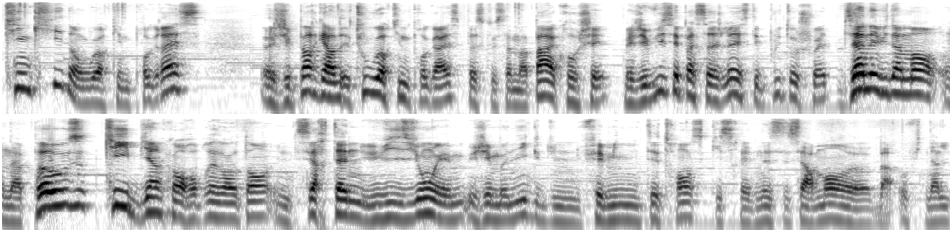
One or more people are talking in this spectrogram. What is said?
kinky dans Work in Progress. Euh, j'ai pas regardé tout Work in Progress parce que ça m'a pas accroché, mais j'ai vu ces passages-là et c'était plutôt chouette. Bien évidemment, on a Pose, qui, bien qu'en représentant une certaine vision hégémonique d'une féminité trans qui serait nécessairement, euh, bah, au final,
